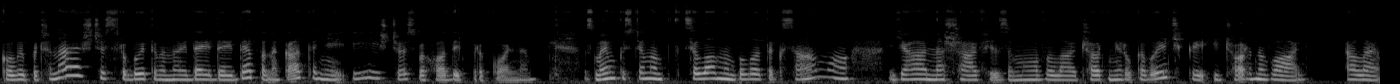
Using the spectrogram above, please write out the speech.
коли починаєш щось робити, воно йде, йде, йде по накатанні і щось виходить прикольне. З моїм костюмом в цілому було так само. Я на шафі замовила чорні рукавички і чорну вуаль. Але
